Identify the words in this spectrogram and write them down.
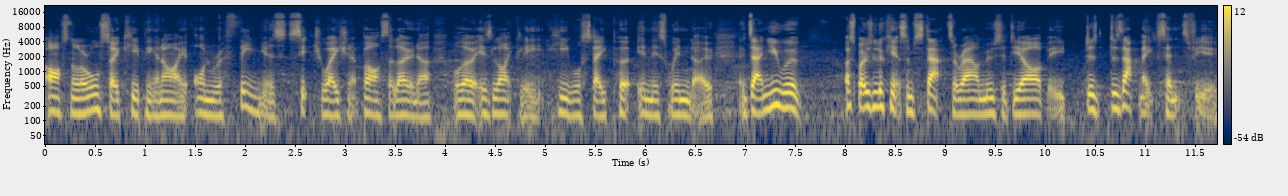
Arsenal are also keeping an eye on Raphinha's situation at Barcelona, although it is likely he will stay put in this window. Dan, you were, I suppose, looking at some stats around Moussa Diaby. Does, does that make sense for you?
